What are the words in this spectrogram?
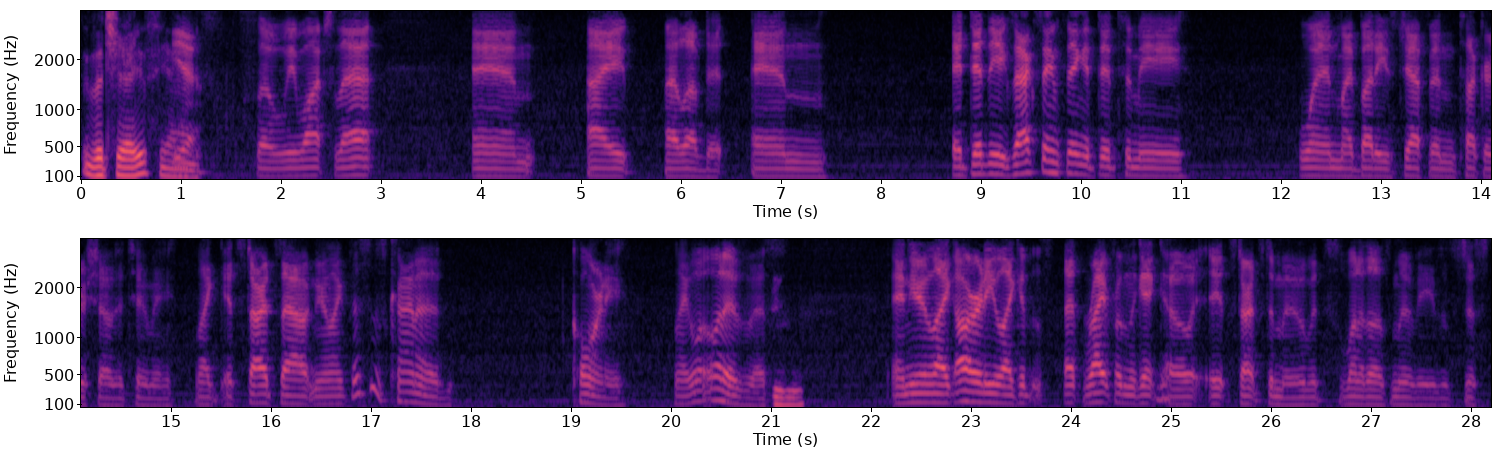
the chase, yeah. Yes. So we watched that and I I loved it. And it did the exact same thing it did to me when my buddies Jeff and Tucker showed it to me. Like it starts out and you're like, this is kind of corny. Like what what is this? Mhm. and you're like already like it's at, right from the get go. It starts to move. It's one of those movies. It's just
